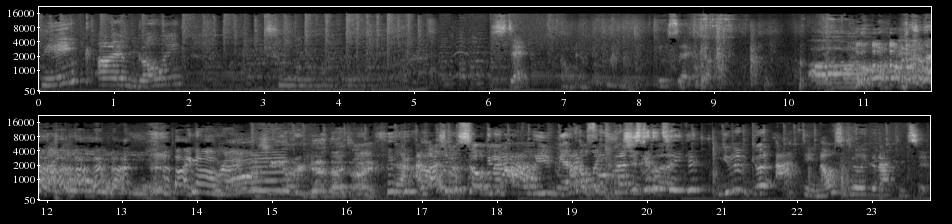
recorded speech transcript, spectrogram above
think I'm going to stay. Okay. You say go. Oh. I know, oh, right? Oh, she got her good that time. I thought she was so gonna not believe me. And I was like, she's gonna take it. You did good acting. That was a really good acting skill.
